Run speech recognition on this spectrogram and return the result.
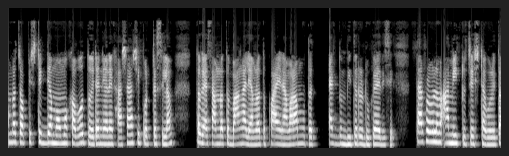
আমরা চপস্টিক দিয়ে মোমো খাব, তো এটা নিয়ে অনেক হাসাহাসি করতেছিলাম। তো গেছে আমরা তো বাঙালি, আমরা তো পাই না, আমার আম্মু তো একদম ভিতরে ঢুকাই দিছে। তারপর বললাম, আমি একটু চেষ্টা করি। তো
